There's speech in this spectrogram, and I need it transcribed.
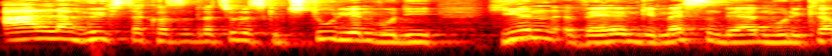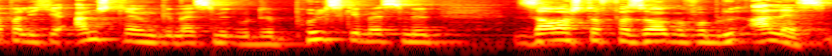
allerhöchster Konzentration. Es gibt Studien, wo die Hirnwellen gemessen werden, wo die körperliche Anstrengung gemessen wird, wo der Puls gemessen wird, Sauerstoffversorgung vom Blut, alles.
